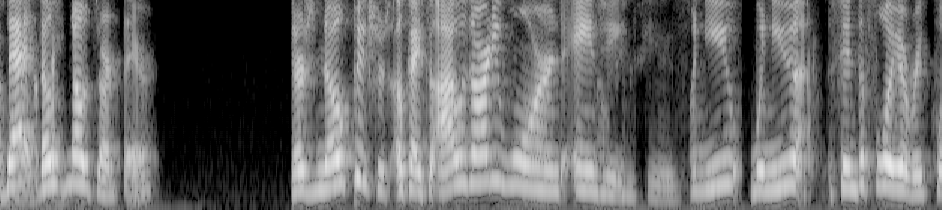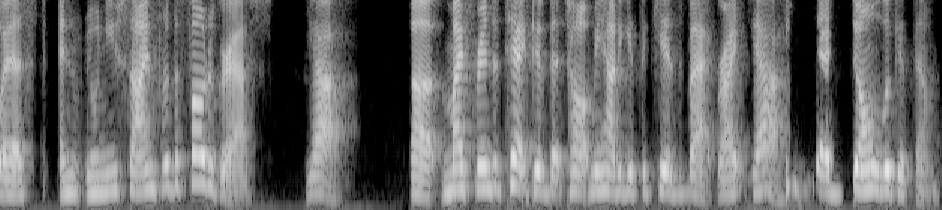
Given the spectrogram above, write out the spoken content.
Okay. That those notes aren't there. There's no pictures. Okay, so I was already warned, So Angie. confused. when you when you send the FOIA request and when you sign for the photographs, yeah. uh, my friend detective that taught me how to get the kids back, right? Yeah. He said, "Don't look at them.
